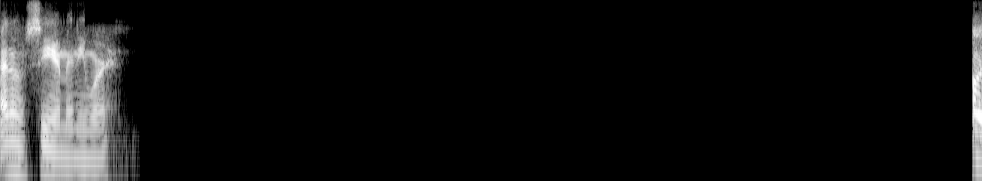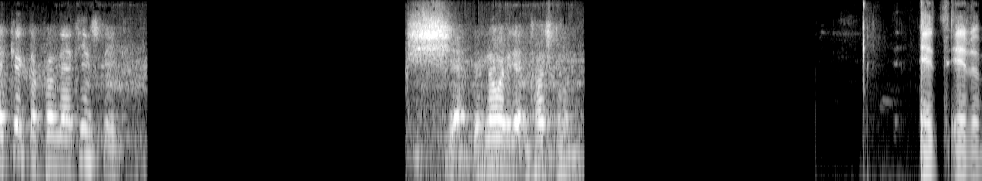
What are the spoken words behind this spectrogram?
I don't see him anywhere. I kicked him from that team speak. Shit, there's no way to get in touch with him. It it a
